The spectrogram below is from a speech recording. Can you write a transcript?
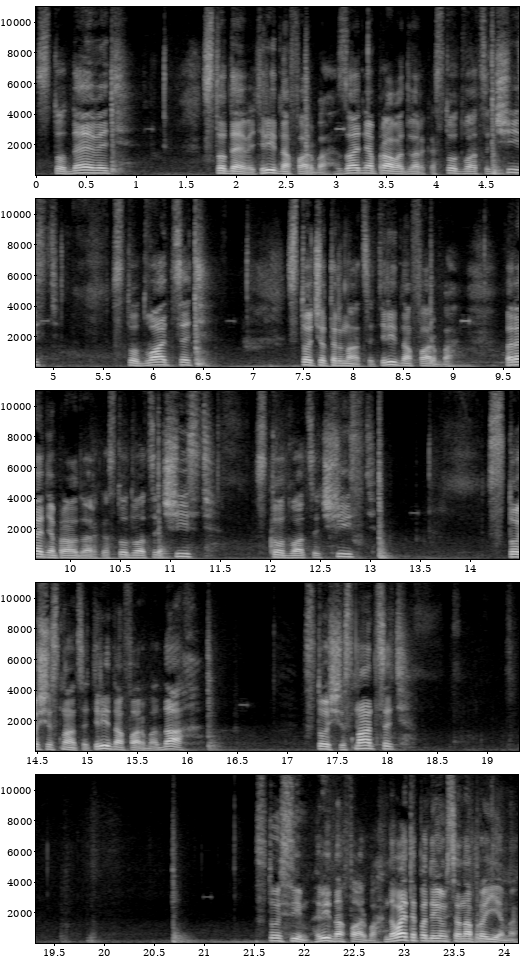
109, 109. Рідна фарба. Задня права дверка 126. 120, 114. Рідна фарба. Передня права дверка 126, 126, 116. Рідна фарба. Дах 116. 107. Рідна фарба. Давайте подивимося на проєми.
